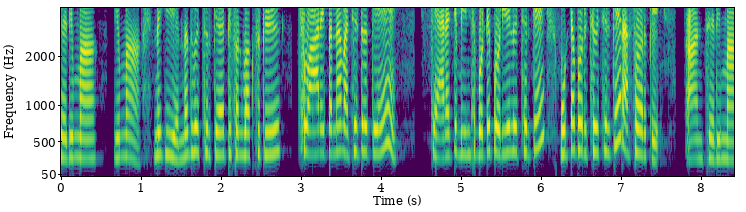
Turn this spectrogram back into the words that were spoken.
சரிம்மா. ஏம்மா இன்னைக்கு என்னது வச்சிருக்கே டிஃபன் பாக்ஸுக்கு சுவாரி பண்ண வச்சிட்டு இருக்கேன். கேரட் பீன்ஸ் போட்டு பொரியல் வச்சிருக்கேன். முட்டை பொரிச்சு வச்சிருக்கேன். ரசம் இருக்கு. ஆ சரிம்மா.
